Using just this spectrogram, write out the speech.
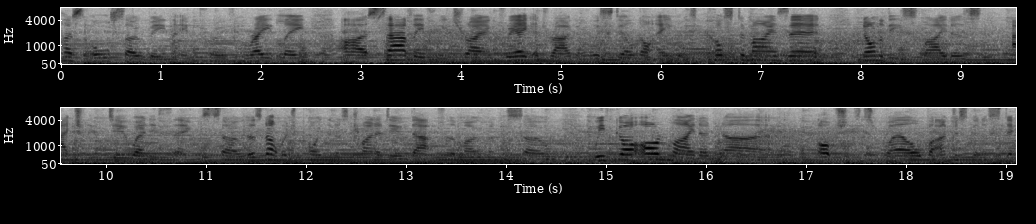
has also been improved greatly. Uh, sadly, if we try and create a dragon, we're still not able to customize it. None of these sliders actually do anything, so there's not much point in us trying to do that for the moment. So We've got online and uh, options as well, but I'm just going to stick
